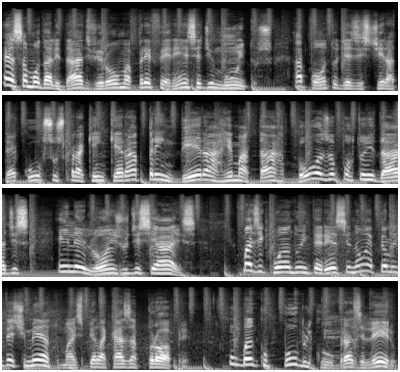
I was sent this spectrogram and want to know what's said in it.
Essa modalidade virou uma preferência de muitos, a ponto de existir até cursos para quem quer aprender a arrematar boas oportunidades em leilões judiciais. Mas e quando o interesse não é pelo investimento, mas pela casa própria? Um banco público brasileiro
